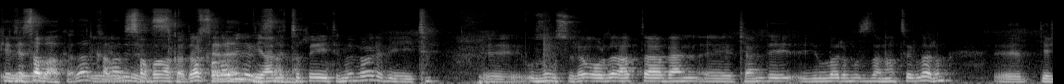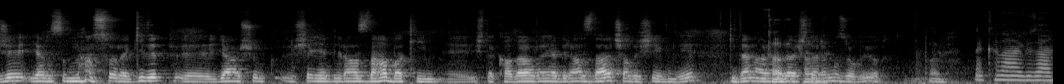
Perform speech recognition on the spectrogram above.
gece e, sabaha kadar e, kalabilir. Sabaha kadar kalabilir. Yani insanlar. tıp eğitimi böyle bir eğitim. E, uzun süre orada hatta ben e, kendi yıllarımızdan hatırlarım. E, gece yarısından sonra gidip e, ya şu şeye biraz daha bakayım, e, işte kadavraya biraz daha çalışayım diye giden arkadaşlarımız oluyordu. Tabii. Ne kadar güzel.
